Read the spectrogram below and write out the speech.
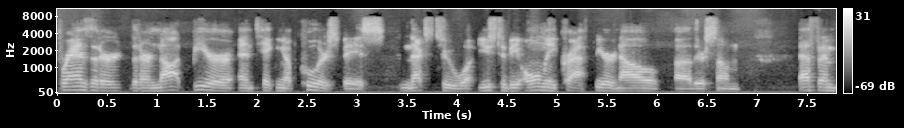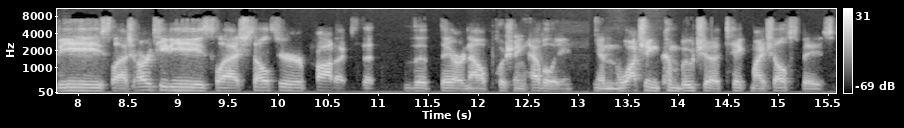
brands that are that are not beer and taking up cooler space next to what used to be only craft beer. Now uh, there's some FMB slash RTD slash seltzer products that that they are now pushing heavily and watching kombucha take my shelf space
